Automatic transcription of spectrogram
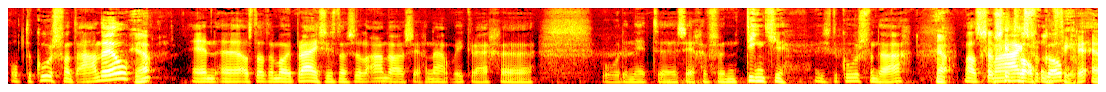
op de koers van het aandeel. Ja. En eh, als dat een mooie prijs is, dan zullen aandeelhouders zeggen, nou, ik krijg, eh, we hoorden net eh, zeggen, van een tientje is de koers vandaag. Ja, Maar als ik we Ajax verkoop, ongeveer. Hè? Eh,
